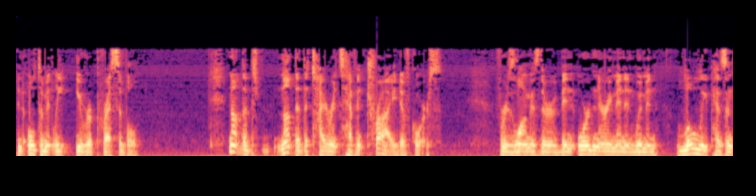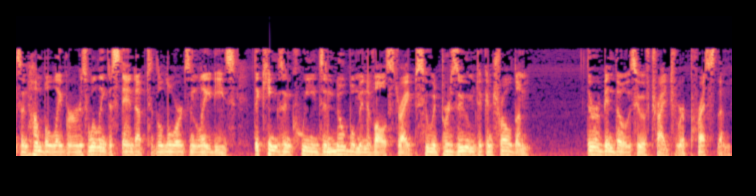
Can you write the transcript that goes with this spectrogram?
and ultimately irrepressible. Not that, not that the tyrants haven't tried, of course. For as long as there have been ordinary men and women, lowly peasants and humble laborers willing to stand up to the lords and ladies, the kings and queens and noblemen of all stripes who would presume to control them, there have been those who have tried to repress them.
